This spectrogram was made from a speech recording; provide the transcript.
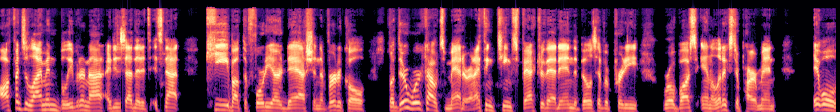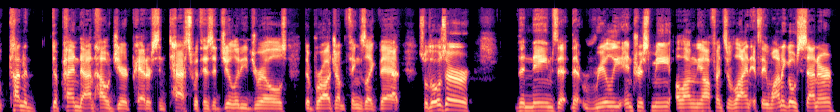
offensive lineman, believe it or not, I just said that it's, it's not key about the 40 yard dash and the vertical, but their workouts matter. And I think teams factor that in. The Bills have a pretty robust analytics department. It will kind of depend on how Jarrett Patterson tests with his agility drills, the broad jump, things like that. So those are the names that that really interest me along the offensive line. If they want to go center,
